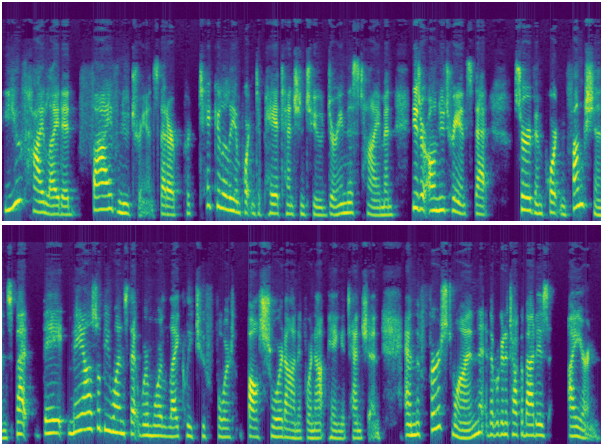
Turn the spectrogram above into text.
you've highlighted five nutrients that are particularly important to pay attention to during this time. And these are all nutrients that serve important functions, but they may also be ones that we're more likely to for, fall short on if we're not paying attention. And the first one that we're going to talk about is iron.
